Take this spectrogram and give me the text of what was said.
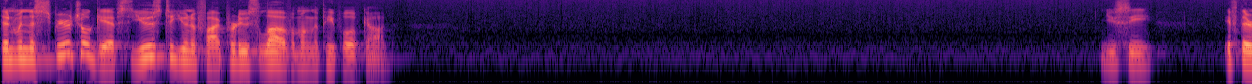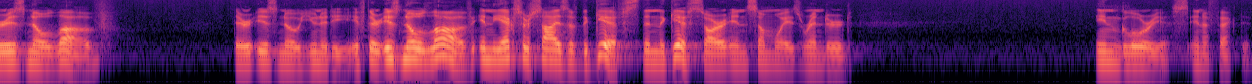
than when the spiritual gifts used to unify produce love among the people of God. You see, if there is no love, there is no unity. If there is no love in the exercise of the gifts, then the gifts are in some ways rendered inglorious, ineffective.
